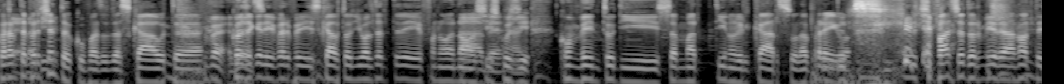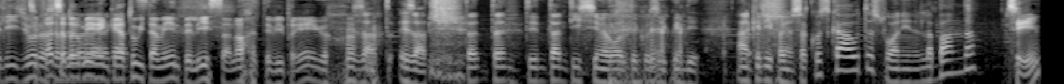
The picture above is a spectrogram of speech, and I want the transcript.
40% Cioè, è occupato da scout, eh, Beh, cose adesso. che devi fare per gli scout ogni volta al telefono. No, Ah, sì, beh, scusi, anche. convento di San Martino del Carso, la prego. Sì. Eh, Ci faccia dormire la notte lì, Ci giuro. faccia se avevo dormire ragazzi. gratuitamente lì stanotte, vi prego. Esatto, esatto, Ta- tanti- tantissime volte così, quindi anche lì fai un sacco scout, suoni nella banda. Sì?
